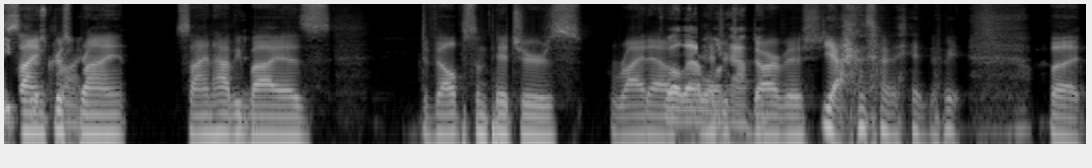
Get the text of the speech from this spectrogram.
sign Chris, Kris Bryant. Bryant, sign Javi yeah. Baez, develop some pitchers, ride out well, that won't happen. Darvish. Yeah, but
